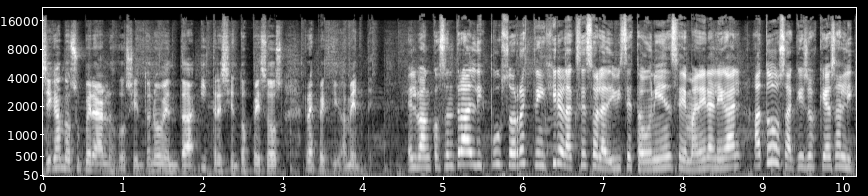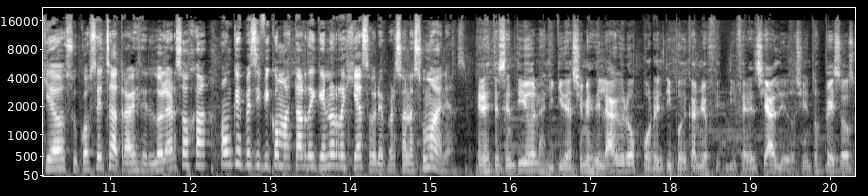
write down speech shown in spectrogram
llegando a superar los 290 y 300 pesos respectivamente. El Banco Central dispuso restringir el acceso a la divisa estadounidense de manera legal a todos aquellos que hayan liquidado su cosecha a través del dólar soja, aunque especificó más tarde que no regía sobre personas humanas. En este sentido, las liquidaciones del agro por el tipo de cambio diferencial de 200 pesos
